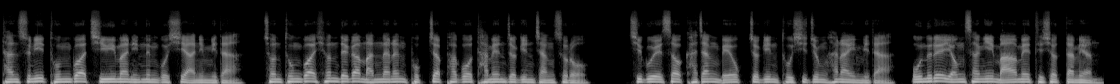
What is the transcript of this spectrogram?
단순히 돈과 지위만 있는 곳이 아닙니다. 전통과 현대가 만나는 복잡하고 다면적인 장소로 지구에서 가장 매혹적인 도시 중 하나입니다. 오늘의 영상이 마음에 드셨다면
